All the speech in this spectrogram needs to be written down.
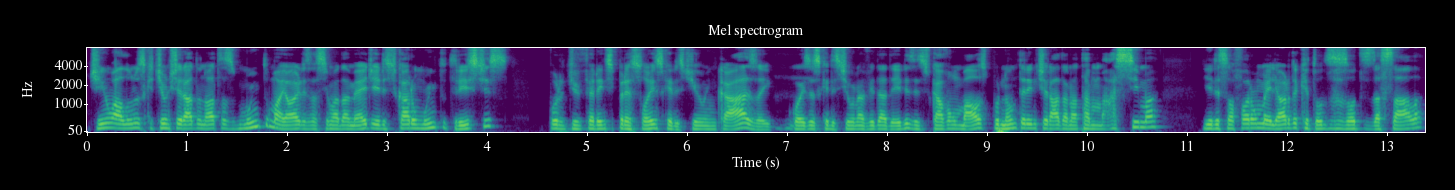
tinham alunos que tinham tirado notas muito maiores acima da média e eles ficaram muito tristes por diferentes pressões que eles tinham em casa e uhum. coisas que eles tinham na vida deles. Eles ficavam maus por não terem tirado a nota máxima e eles só foram melhor do que todos os outros da sala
